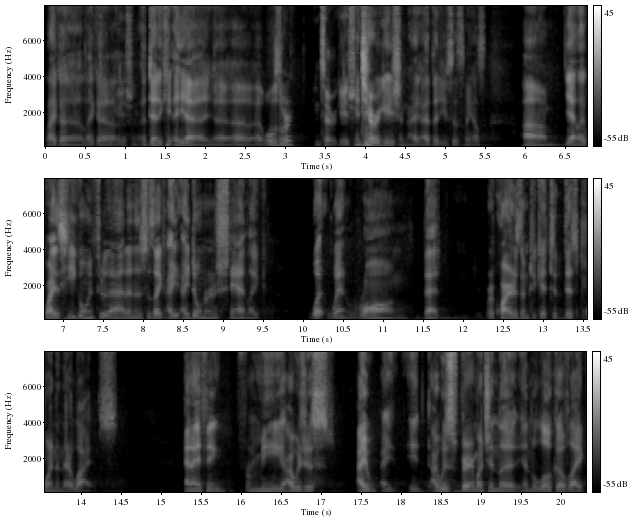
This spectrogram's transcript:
like a like a Dedication. a dedication? Yeah, uh, uh, uh, what was the word? Interrogation. Interrogation. I, I thought you said something else. Um, yeah, like why is he going through that? And it's just like I, I don't understand like what went wrong that requires them to get to this point in their lives. And I think for me, I was just I I it I was very much in the in the look of like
